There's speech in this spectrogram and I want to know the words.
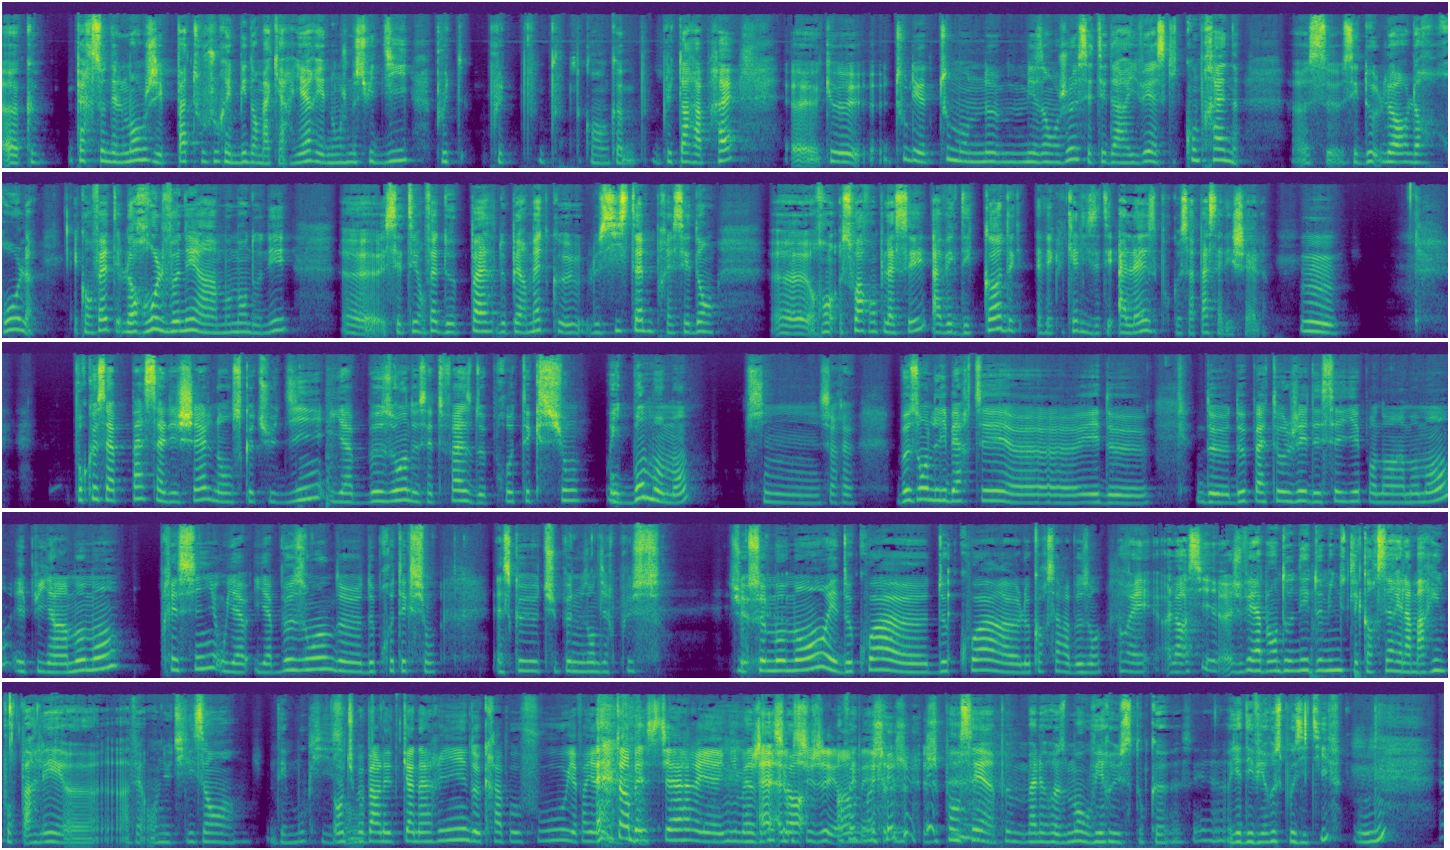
euh, que personnellement j'ai pas toujours aimé dans ma carrière et dont je me suis dit plus plus, plus, quand, comme plus tard après euh, que tous les tout mon mes enjeux c'était d'arriver à ce qu'ils comprennent euh, ce, ces deux leur leur rôle et qu'en fait leur rôle venait à un moment donné euh, c'était en fait de pas de permettre que le système précédent euh, soit remplacé avec des codes avec lesquels ils étaient à l'aise pour que ça passe à l'échelle. Hmm. Pour que ça passe à l'échelle, dans ce que tu dis, il y a besoin de cette phase de protection Oui. bon moment. Si, besoin de liberté euh, et de, de, de patauger, d'essayer pendant un moment. Et puis il y a un moment précis où il y a, il y a besoin de, de protection. Est-ce que tu peux nous en dire plus? Sur ce moment et de quoi, euh, de quoi euh, le corsaire a besoin Ouais, alors si euh, je vais abandonner deux minutes les corsaires et la marine pour parler euh, avec- en utilisant des mots qui Oh, sont... Tu peux parler de canaries, de crapauds fous, il y a, enfin, il y a tout un bestiaire et une imagerie sur le sujet. En hein, fait, mais- moi, je, je- je pensais un peu malheureusement au virus. Donc, euh, euh, il y a des virus positifs. Mhm.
